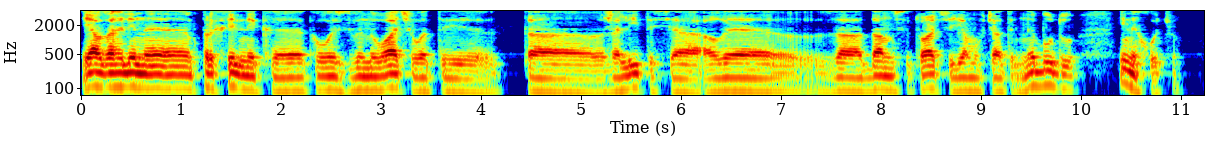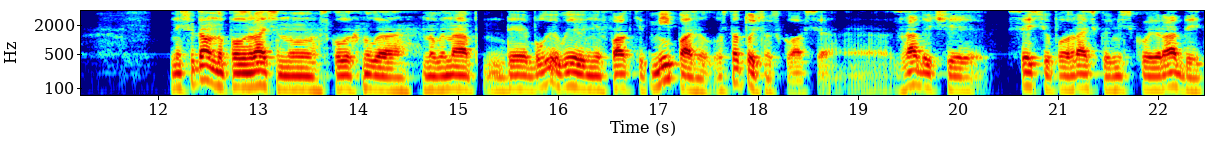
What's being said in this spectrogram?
Я взагалі не прихильник е, когось звинувачувати та жалітися, але за дану ситуацію я мовчати не буду і не хочу. Нещодавно Павлоградщину сколихнула новина, де були виявлені факти. Мій пазл остаточно склався, Е, згадуючи сесію Павлоградської міської ради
